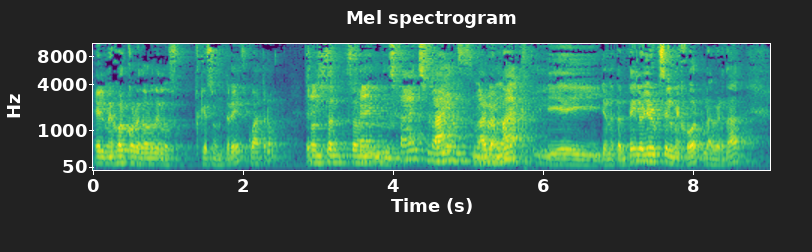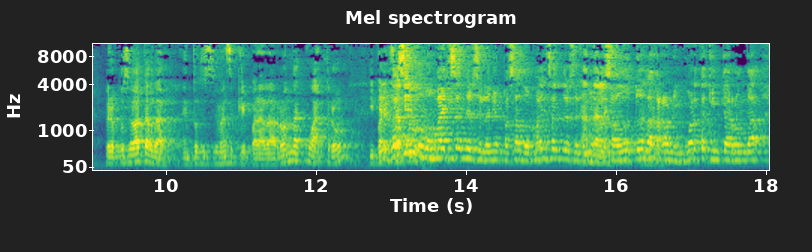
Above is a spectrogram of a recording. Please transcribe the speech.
el mejor corredor de los que son tres, cuatro. Son, son, son Heinz, Heinz, Marlon Mack y, y Jonathan Taylor. Yo creo que es el mejor, la verdad. Pero pues se va a tardar. Entonces se me hace que para la ronda 4 y para Va a ser como Miles Sanders el año pasado. Miles Sanders el Ándale. año pasado, todos la agarraron en cuarta, quinta ronda.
